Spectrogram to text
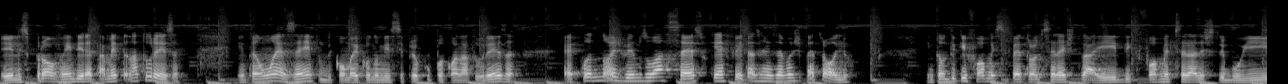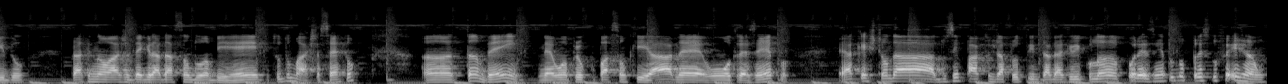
eles provêm diretamente da natureza. Então, um exemplo de como a economia se preocupa com a natureza é quando nós vemos o acesso que é feito às reservas de petróleo. Então, de que forma esse petróleo será extraído, de que forma ele será distribuído, para que não haja degradação do ambiente e tudo mais, tá certo? Uh, também, né, uma preocupação que há, né, um outro exemplo, é a questão da, dos impactos da produtividade agrícola, por exemplo, no preço do feijão,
